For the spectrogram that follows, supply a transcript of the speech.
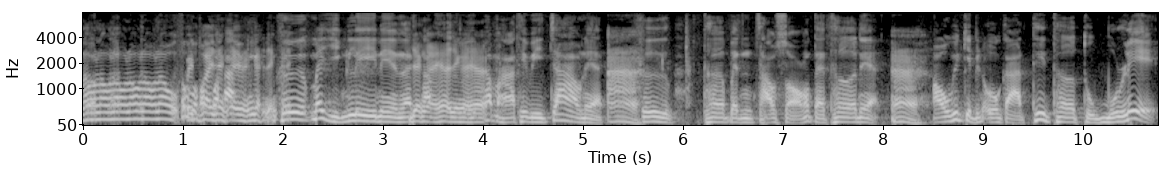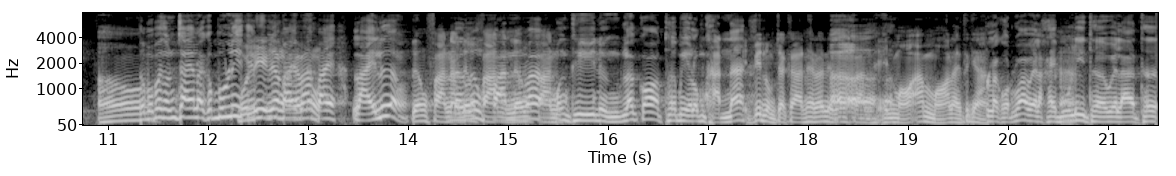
เล่าเล่าเล่าเล่าเล่าเล่าเขาเป็นบอกไปว่ายังไงเป็นไงยังไง คือแม่หญิงลีเนี่ยนะคยัรับงไงฮะยังไงฮะพระมหาเทวีเจ้าเนี่ยอ่าคือเธอเป็นสาวสองแต่เธอเนี่ยอ่าเอาวิกฤตเป็นโอกาสที่เธอถูกบูลลี่อ๋อเธอบอกไม่สนใจอะไรกับบูลลี่บูลลี่เรื่องอะไรบ้างปหลายเรื่องเรื่องฟันอะเรื่องเรื่องฟัฟันนเรื่องว่าฟันบางทีหนึ่งแล้วก็เธอมีอารมณ์ขันนะ พี่หนุ่มจัดการให้แล้วเนี่ยเออฟันเห็นหมออ้ำหมออะไรทุกอย่าง ปรากฏว่าเวลาใครบูลลี่เธอเวลาเธอ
